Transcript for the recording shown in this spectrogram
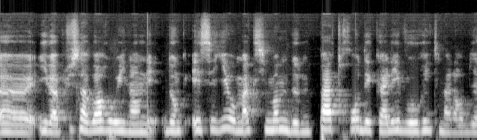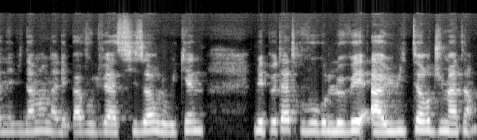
euh, il va plus savoir où il en est. Donc essayez au maximum de ne pas trop décaler vos rythmes. Alors bien évidemment, n'allez pas vous lever à 6 heures le week-end, mais peut-être vous lever à 8 heures du matin,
